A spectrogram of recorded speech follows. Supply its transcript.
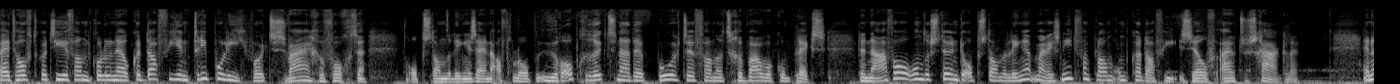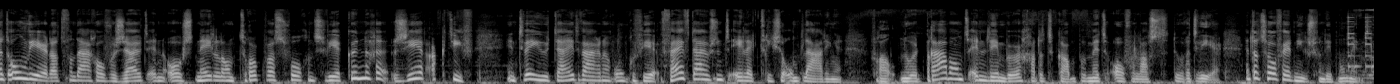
Bij het hoofdkwartier van kolonel Gaddafi in Tripoli wordt zwaar gevochten. De opstandelingen zijn de afgelopen uren opgerukt naar de poorten van het gebouwencomplex. De NAVO ondersteunt de opstandelingen, maar is niet van plan om Gaddafi zelf uit te schakelen. En het onweer dat vandaag over Zuid- en Oost-Nederland trok... was volgens weerkundigen zeer actief. In twee uur tijd waren er ongeveer 5000 elektrische ontladingen. Vooral Noord-Brabant en Limburg hadden te kampen met overlast door het weer. En tot zover het nieuws van dit moment.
